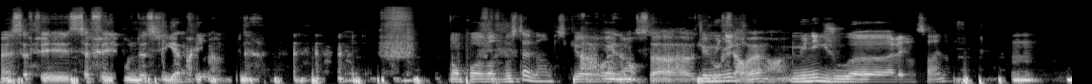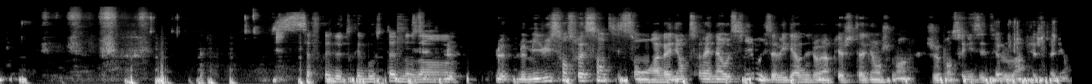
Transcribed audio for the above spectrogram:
Ouais, ça fait, ça fait Bundesliga prime. Bon, on pourrait avoir de beaux stades, hein, parce que Ah ouais, non, ça, Que Munich-. Munich joue euh, à l'Allianz Arena. Hmm. Ça ferait de très beaux stades dans un. le, le- le 1860, ils sont à l'Allianz Arena aussi ou ils avaient gardé l'Olympia Stadion je, je pensais qu'ils étaient à l'Olympia Stadion.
